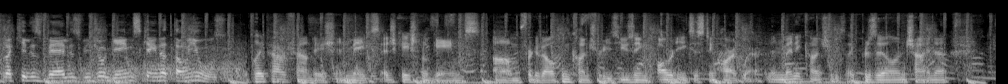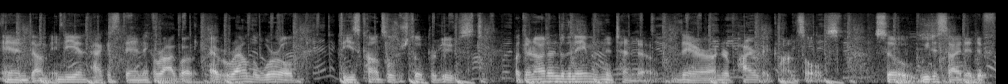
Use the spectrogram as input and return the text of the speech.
para aqueles velhos videogames que ainda estão em uso. The Play Power Foundation makes educational games um, for developing countries using already existing hardware. In many countries like Brazil and China and um, India and Pakistan, Nicaragua, around the world, these consoles are still produced, but they're not under the name of Nintendo. They're under pirated consoles. So we decided if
